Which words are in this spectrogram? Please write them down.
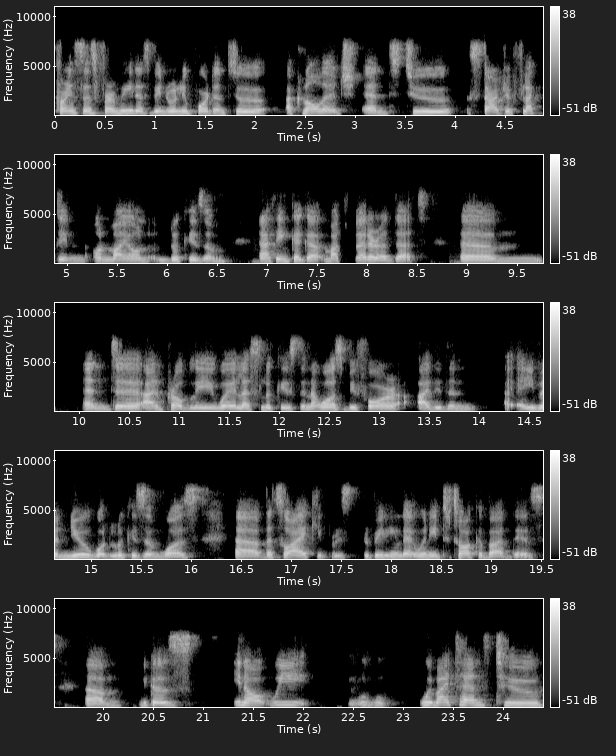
for instance, for me, it has been really important to acknowledge and to start reflecting on my own lookism. Mm-hmm. I think I got much better at that. Um, and uh, I'm probably way less lookist than I was before I didn't even knew what lookism was. Uh, that's why I keep re- repeating that we need to talk about this. Um, because you know we we might tend to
